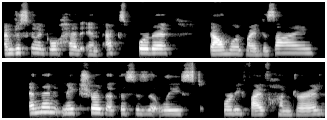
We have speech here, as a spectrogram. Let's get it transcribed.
I'm just going to go ahead and export it, download my design, and then make sure that this is at least 4,500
